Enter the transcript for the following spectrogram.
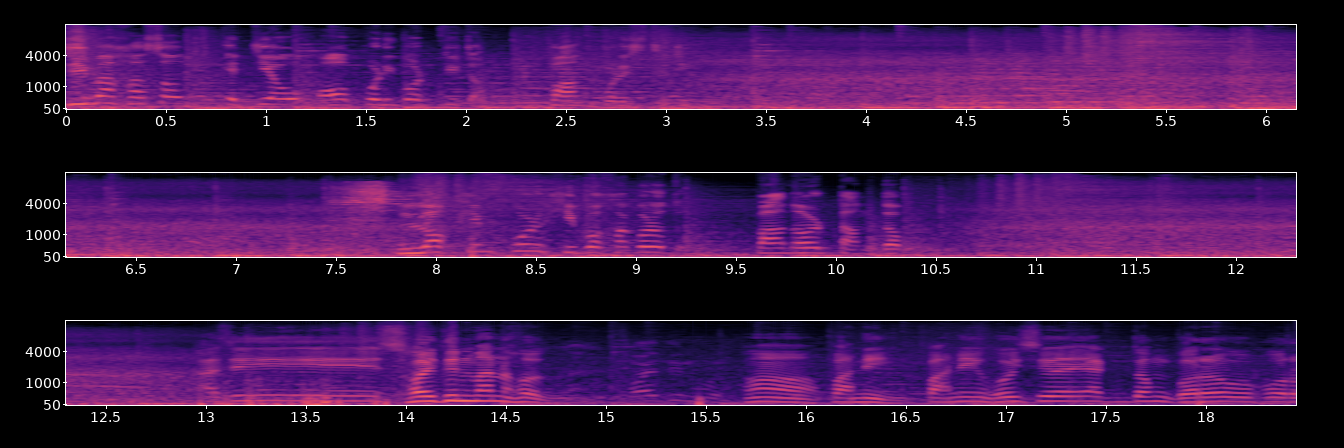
ডিমা হাছাওত এতিয়াও অপৰিৱৰ্তিত বান পৰিস্থিতি লখিমপুৰ শিৱসাগৰতো বানৰ তাণ্ডৱ। আজি ছয়দিনমান হ'ল। অঁ পানী। পানী হৈছে একদম ঘৰৰ ওপৰত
